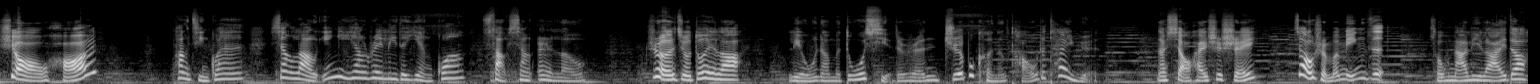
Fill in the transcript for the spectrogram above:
小孩，胖警官像老鹰一样锐利的眼光扫向二楼，这就对了。流那么多血的人绝不可能逃得太远。那小孩是谁？叫什么名字？从哪里来的？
